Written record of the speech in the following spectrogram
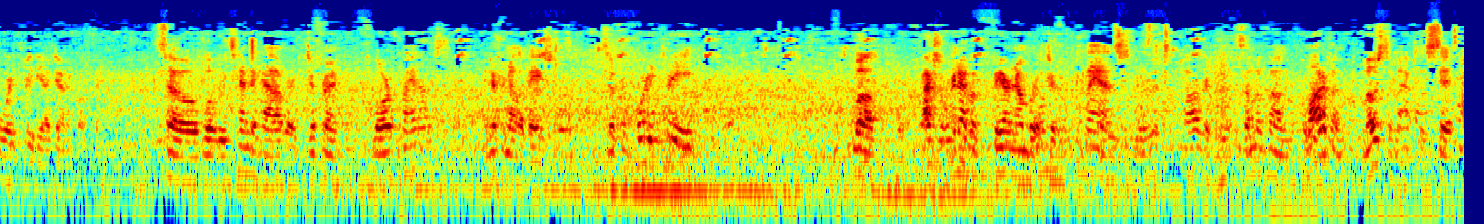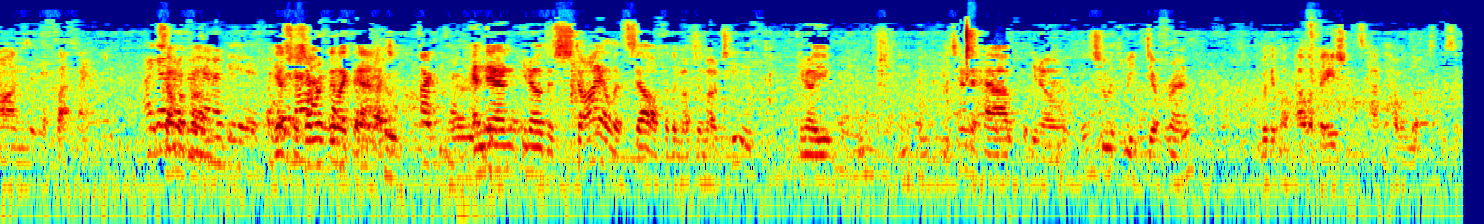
43 the identical thing. So what we tend to have are different floor plans and different elevations. So for 43, well, actually we're going to have a fair number of different plans just because of the topography. Some of them, a lot of them, most of them actually sit on the flat land. Some of them- going to be... it's yeah, so some gonna be like that. of. And then, you know, the style itself, or the, the motif, you know, you, you tend to have, you know, two or three different, what they call elevations, how, how it looks. Is it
